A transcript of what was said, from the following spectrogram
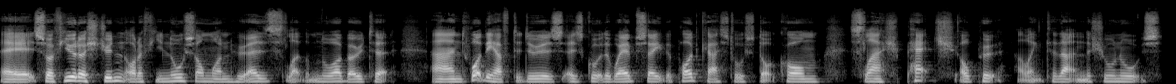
Uh, so if you're a student or if you know someone who is, let them know about it. And what they have to do is, is go to the website, thepodcasthost.com slash pitch. I'll put a link to that in the show notes.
